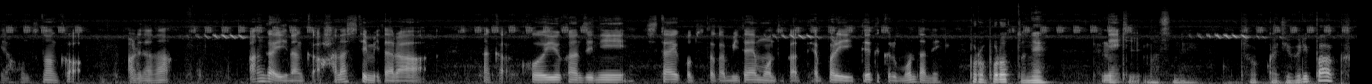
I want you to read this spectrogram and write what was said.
いや、ほんとなんか、あれだな。案外なんか話してみたら、なんかこういう感じにしたいこととか見たいもんとかってやっぱり出てくるもんだね。ポロポロっとね、出ねてきますね。そっか、ジブリパーク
